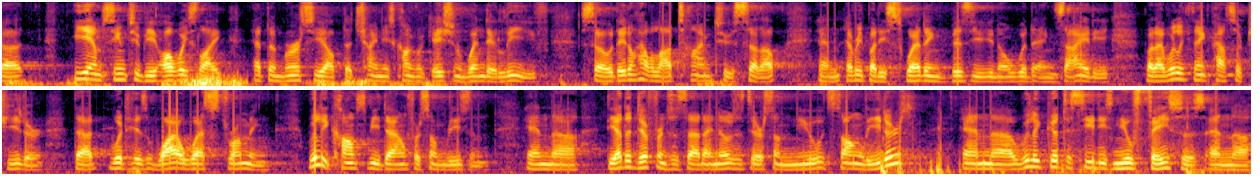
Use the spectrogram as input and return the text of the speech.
uh, EM seemed to be always like at the mercy of the Chinese congregation when they leave. So they don't have a lot of time to set up, and everybody's sweating, busy, you know, with anxiety. But I really thank Pastor Peter that with his Wild West strumming, really calms me down for some reason. And uh, the other difference is that I noticed there are some new song leaders, and uh, really good to see these new faces. And uh,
